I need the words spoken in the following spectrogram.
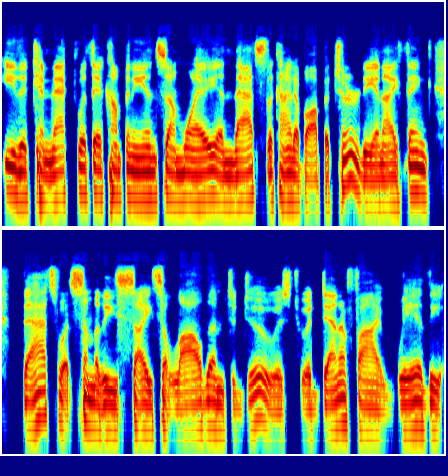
either connect with their company in some way. And that's the kind of opportunity. And I think that's what some of these sites allow them to do is to identify where the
